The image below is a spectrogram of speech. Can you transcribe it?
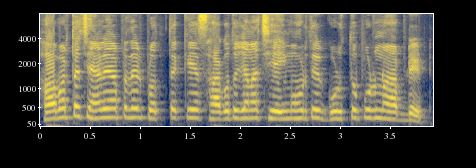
হাওয়াবার্তা চ্যানেলে আপনাদের প্রত্যেককে স্বাগত জানাচ্ছি এই মুহূর্তের গুরুত্বপূর্ণ আপডেট।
